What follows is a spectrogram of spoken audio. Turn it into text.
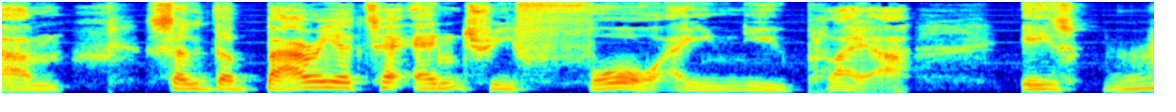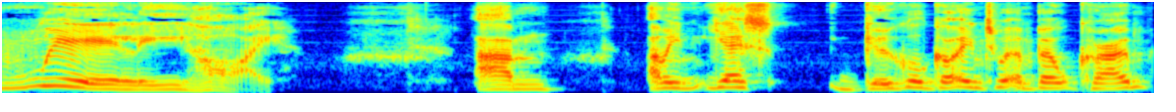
Um, so the barrier to entry for a new player is really high. Um, I mean, yes, Google got into it and built Chrome,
